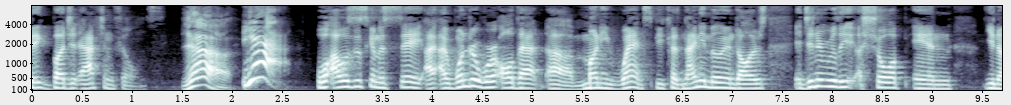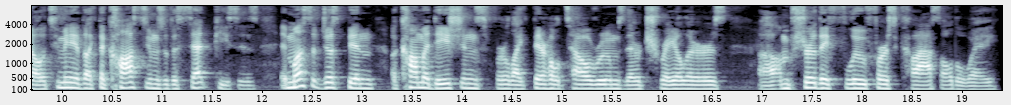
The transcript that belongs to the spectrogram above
big budget action films. yeah. Yeah. Well, I was just gonna say, I, I wonder where all that uh, money went because ninety million dollars, it didn't really show up in you know too many of like the costumes or the set pieces. It must have just been accommodations for like their hotel rooms, their trailers. Uh, I'm sure they flew first class all the way.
